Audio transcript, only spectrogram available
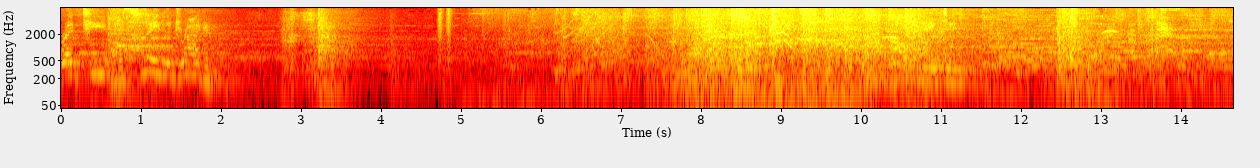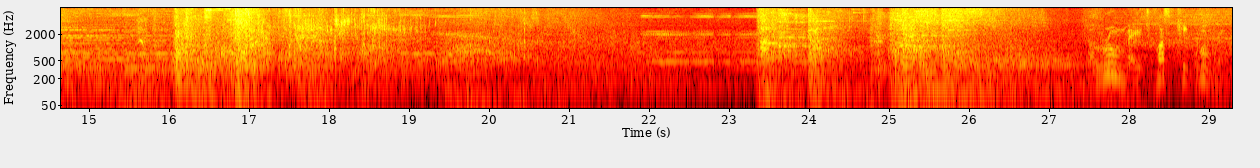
Red team has slain the dragon. must keep moving.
